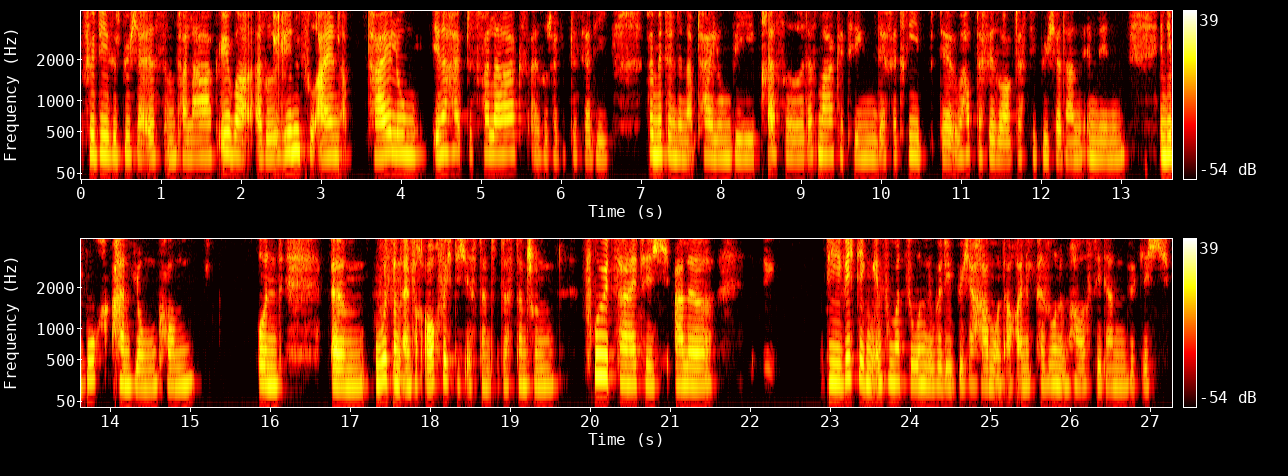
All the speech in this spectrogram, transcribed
für diese Bücher ist im Verlag, über, also hin zu allen Abteilungen innerhalb des Verlags. Also da gibt es ja die vermittelnden Abteilungen wie Presse, das Marketing, der Vertrieb, der überhaupt dafür sorgt, dass die Bücher dann in den, in die Buchhandlungen kommen. Und ähm, wo es dann einfach auch wichtig ist, dann, dass dann schon frühzeitig alle die wichtigen Informationen über die Bücher haben und auch eine Person im Haus, die dann wirklich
